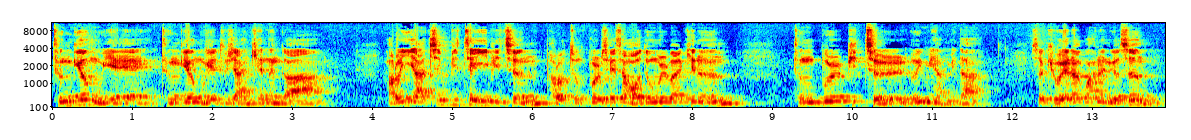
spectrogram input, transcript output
등경 위에 등경 위에 두지 않겠는가? 바로 이 아침빛의 이 빛은 바로 등불 세상 어둠을 밝히는 등불 빛을 의미합니다. 그래서 교회라고 하는 것은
